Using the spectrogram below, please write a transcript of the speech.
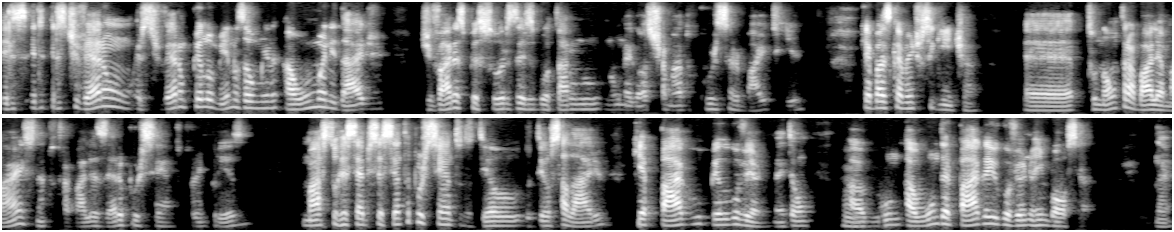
eles, eles, eles, tiveram, eles tiveram pelo menos a, a humanidade de várias pessoas, eles botaram num, num negócio chamado Kurzarbeit que é basicamente o seguinte, ó, é, tu não trabalha mais, né, tu trabalha 0% para a empresa, mas tu recebe 60% do teu, do teu salário, que é pago pelo governo. Né? Então, hum. a, a Wunder paga e o governo reembolsa. Né?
